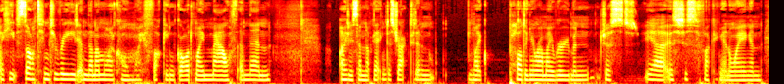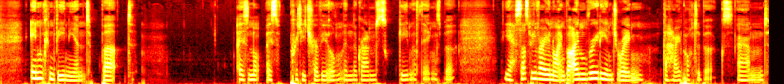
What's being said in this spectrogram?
I keep starting to read and then I'm like, oh my fucking god, my mouth, and then I just end up getting distracted and like plodding around my room and just yeah, it's just fucking annoying and inconvenient, but it's not it's pretty trivial in the grand scheme of things. But yes, that's been very annoying. But I'm really enjoying the Harry Potter books and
